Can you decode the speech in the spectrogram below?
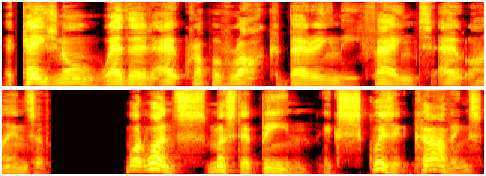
occasional weathered outcrop of rock bearing the faint outlines of what once must have been exquisite carvings,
